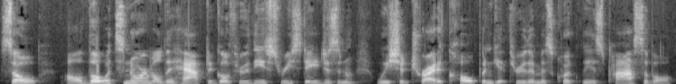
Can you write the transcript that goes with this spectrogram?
So, although it's normal to have to go through these three stages and we should try to cope and get through them as quickly as possible,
